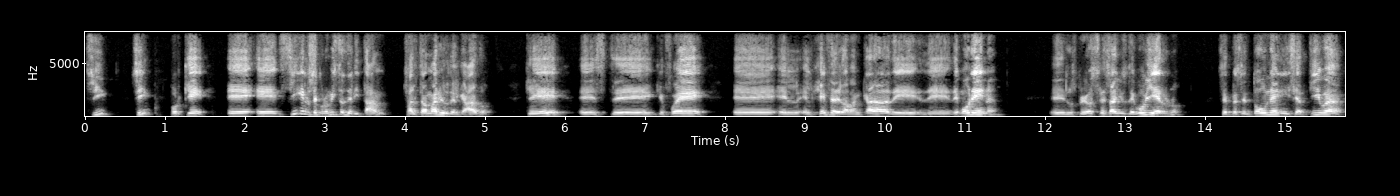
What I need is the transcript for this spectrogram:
Sí, sí, porque eh, eh, siguen los economistas del ITAM, salta Mario Delgado, que, este, que fue eh, el, jefe de la bancada de, de Morena, en los primeros tres años de gobierno, se presentó una iniciativa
